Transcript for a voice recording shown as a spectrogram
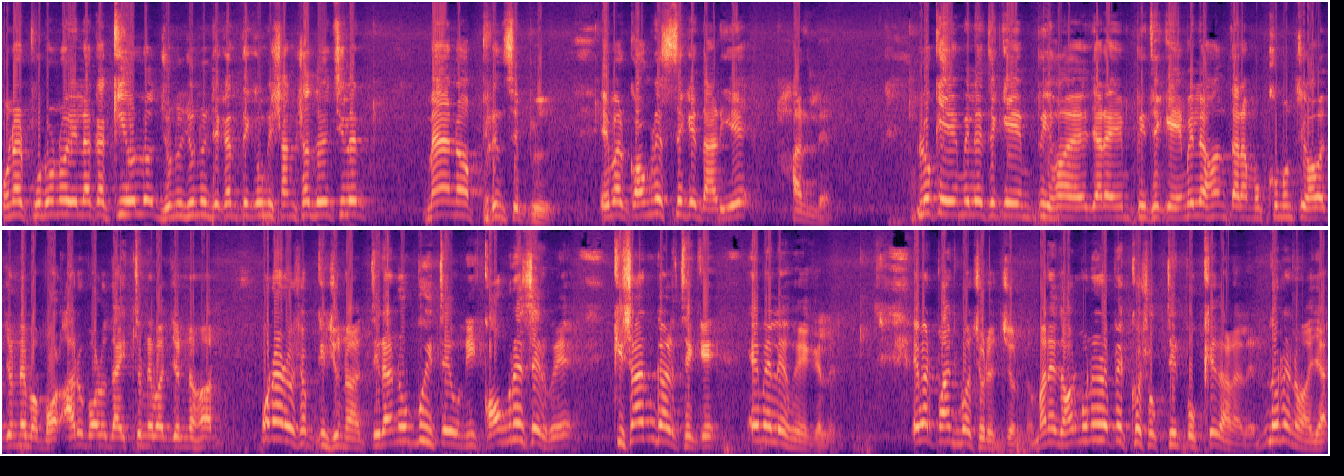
ওনার পুরনো এলাকা কি হলো? ঝুনুঝুনু যেখান থেকে উনি সাংসদ হয়েছিলেন? Man of principle. এবার কংগ্রেস থেকে দাঁড়িয়ে হারলেন। লোকে এমএলএ থেকে এমপি হয়, যারা এমপি থেকে এমএলএ হন, তারা মুখ্যমন্ত্রী হওয়ার জন্য বা ব- আরও বড় দায়িত্ব নেবার জন্য হন। ওনারও সব কিছু নয়। তিরানব্বইতে উনি কংগ্রেসের হয়ে কিষানগড় থেকে এমএলএ হয়ে গেলেন। এবার পাঁচ বছরের জন্য মানে ধর্মনিরপেক্ষ শক্তির পক্ষে দাঁড়ালেন। ধরে নেওয়া যাক।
